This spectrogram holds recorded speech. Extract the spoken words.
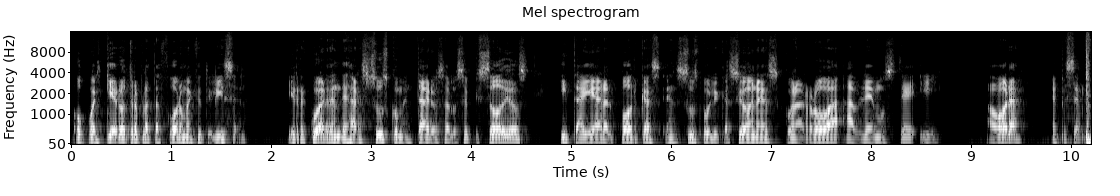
o cualquier otra plataforma que utilicen. Y recuerden dejar sus comentarios a los episodios y tallar al podcast en sus publicaciones con arroba hablemos de I. Ahora, empecemos.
